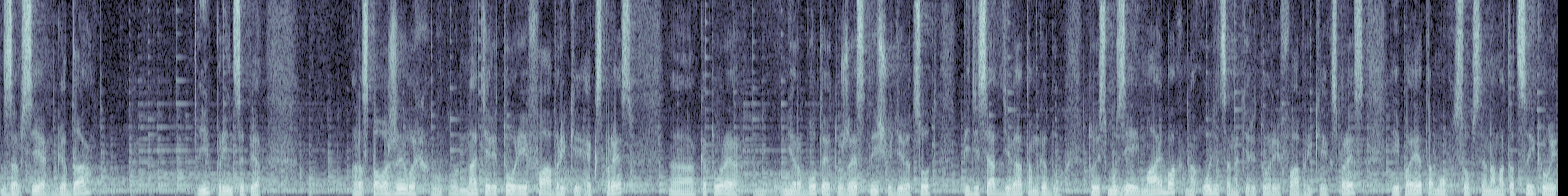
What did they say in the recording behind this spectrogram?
за все года. И, в принципе, расположил их на территории фабрики «Экспресс», э, которая не работает уже с 1959 году. То есть музей Майбах находится на территории фабрики «Экспресс», и поэтому, собственно, мотоциклы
